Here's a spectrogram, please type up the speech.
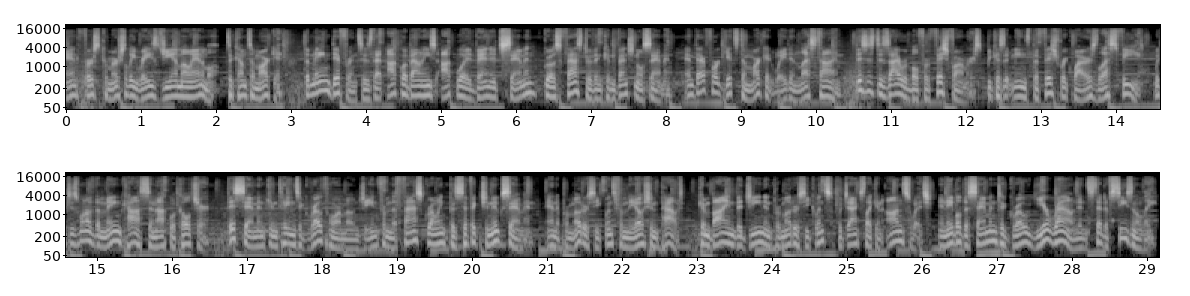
and first commercially raised GMO animal to come to market. The main difference is that AquaBounty's Aqua Advantage salmon grows faster than conventional salmon and therefore gets to market weight in less time. This is desirable for fish farmers because it means the fish requires less feed, which is one of the main costs in aquaculture. This salmon contains a growth hormone gene from the fast-growing Pacific Chinook salmon and a promoter sequence from the ocean pout. Combined, the gene and promoter sequence, which acts like an on switch, enable the salmon to grow year-round instead of seasonally,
